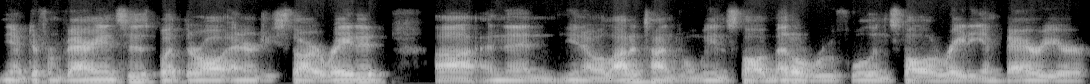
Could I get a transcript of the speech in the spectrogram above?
you know different variances, but they're all Energy Star rated. Uh, and then, you know, a lot of times when we install a metal roof, we'll install a radiant barrier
